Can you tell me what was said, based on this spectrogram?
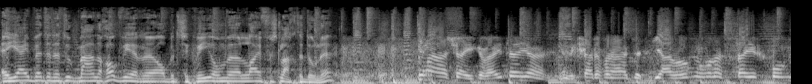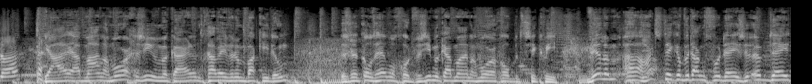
en jij bent er natuurlijk maandag ook weer eh, op het circuit om eh, live verslag te doen, hè? Ja, zeker weten, ja. En ik ga ervan uit dat jij ook nog wat tegenkomt daar. Ja, ja, maandagmorgen zien we elkaar. Dan gaan we even een bakkie doen. Dus dat komt helemaal goed. We zien elkaar maandagmorgen op het circuit. Willem, eh, hartstikke bedankt voor deze update.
